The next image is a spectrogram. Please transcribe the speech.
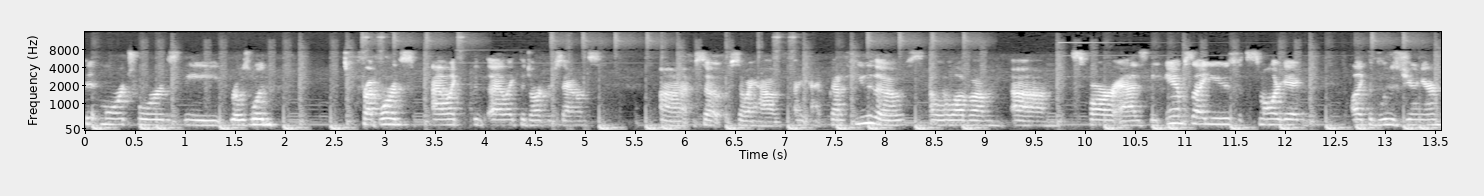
bit more towards the Rosewood fretboards. I like the, I like the darker sounds. Uh, so so I have I, have got a few of those. I love them. Um, as far as the amps I use, it's a smaller gig. I like the Blues Junior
